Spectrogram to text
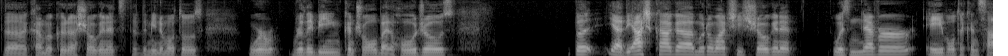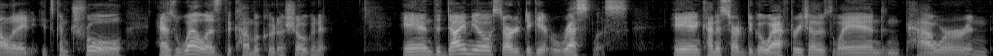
the Kamakura shogunates, the, the Minamotos, were really being controlled by the Hojos. But yeah, the Ashikaga Muromachi shogunate was never able to consolidate its control as well as the Kamakura shogunate. And the daimyo started to get restless and kind of started to go after each other's land and power, and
